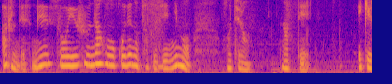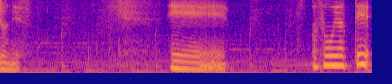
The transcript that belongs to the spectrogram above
あるんですねそういうふうな方向での達人にももちろんなっていけるんです。えー、まあ、そうやって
